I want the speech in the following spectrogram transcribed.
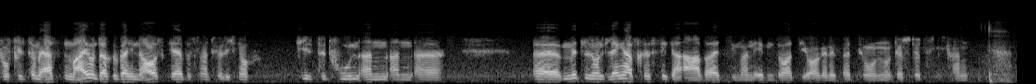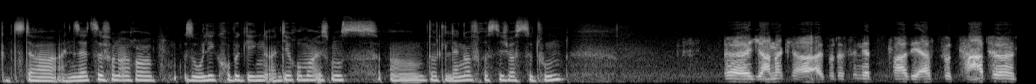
so viel zum 1. Mai und darüber hinaus gäbe es natürlich noch viel zu tun an, an äh, äh, mittel- und längerfristiger Arbeit, wie man eben dort die Organisationen unterstützen kann. Gibt es da Ansätze von eurer Soli-Gruppe gegen Antiromaismus, äh, dort längerfristig was zu tun? Äh, ja, na klar. Also das sind jetzt quasi erst so zarte,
